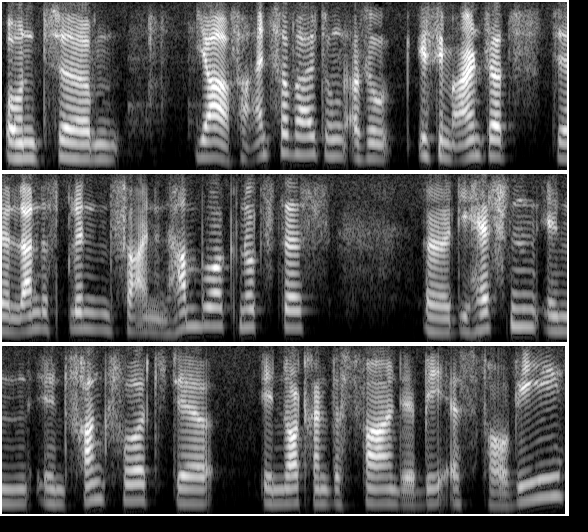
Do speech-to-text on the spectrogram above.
Und ähm, ja, Vereinsverwaltung, also ist im Einsatz der Landesblindenverein in Hamburg nutzt es, äh, die Hessen in, in Frankfurt, der in Nordrhein-Westfalen der BSVW.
